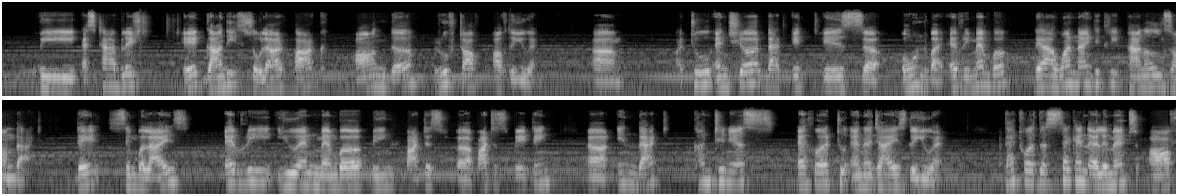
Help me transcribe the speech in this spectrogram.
we established a Gandhi Solar Park on the rooftop of the UN um, uh, to ensure that it is uh, owned by every member. There are 193 panels on that. They symbolize every UN member being partic- uh, participating uh, in that continuous effort to energize the UN. That was the second element of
